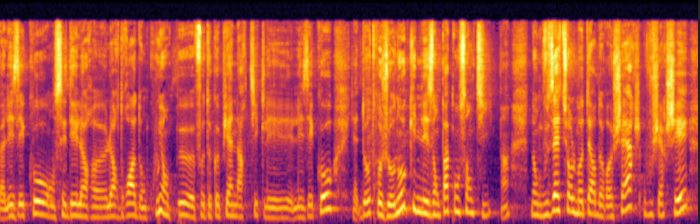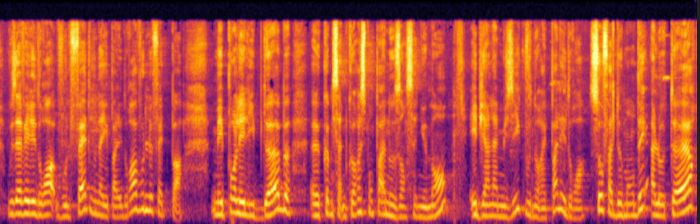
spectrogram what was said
Ben, les échos ont cédé leurs leur euh, droits, donc oui, on peut photocopier un article, les, les échos. Il y a d'autres journaux qui ne les ont pas consentis. Hein. Donc vous êtes sur le moteur de recherche, vous cherchez, vous avez les droits, vous le faites, vous n'avez pas les droits, vous ne le faites pas. Mais pour les libdub, comme ça ne correspond pas à nos enseignements, eh bien la musique, vous n'aurez pas les droits, sauf à demander à l'auteur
